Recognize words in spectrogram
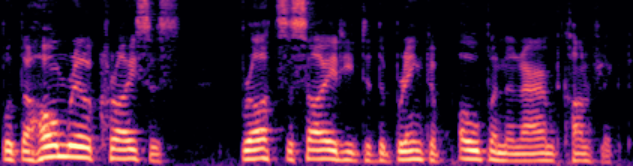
but the Home Rule crisis brought society to the brink of open and armed conflict.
